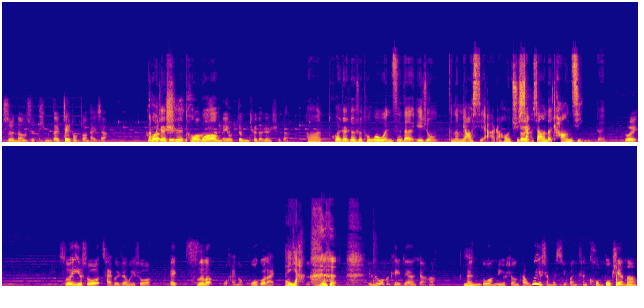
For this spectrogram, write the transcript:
只能是停在这种状态下，或者是通过是没有正确的认识的。呃，或者就是通过文字的一种。可能描写啊，然后去想象的场景，对对，所以说才会认为说，哎，死了我还能活过来。哎呀，其实我们可以这样想哈，很多女生她为什么喜欢看恐怖片呢？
